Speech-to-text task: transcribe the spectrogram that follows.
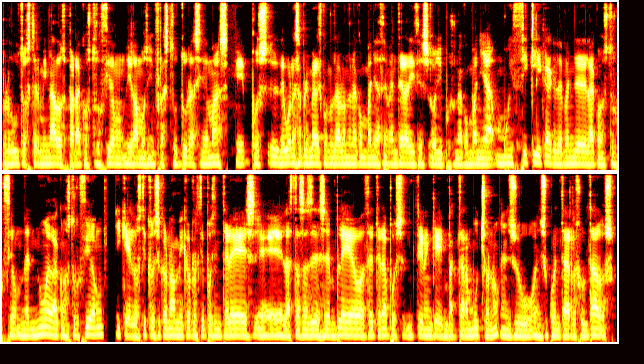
productos terminados para construcción, digamos, infraestructuras y demás. Que, pues de buenas a primeras, cuando te hablan de una compañía cementera, dices, oye, pues una compañía muy cíclica que depende de la construcción, de nueva construcción y que los ciclos económicos, los tipos de interés, eh, las tasas de empleo, etcétera, pues tienen que impactar mucho ¿no? en, su, en su cuenta de resultados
